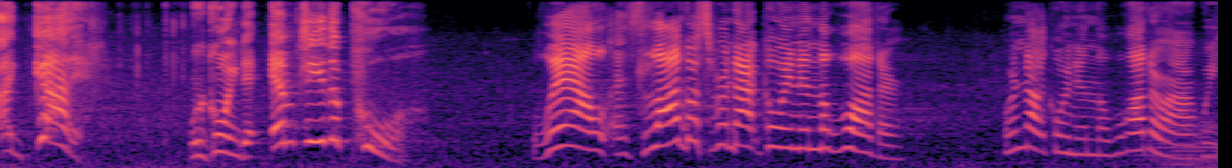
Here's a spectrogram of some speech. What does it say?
I got it. We're going to empty the pool. Well, as long as we're not going in the water. We're not going in the water, are we?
